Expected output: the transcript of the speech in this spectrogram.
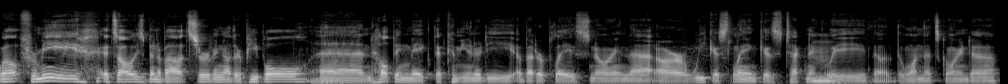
Well, for me, it's always been about serving other people mm-hmm. and helping make the community a better place, knowing that our weakest link is technically mm-hmm. the, the one that's going to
